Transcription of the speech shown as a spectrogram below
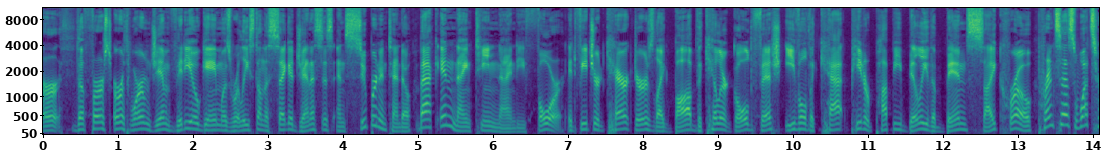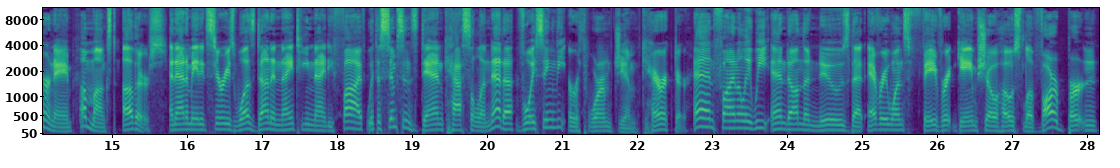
Earth. The first Earthworm Jim video game was released on the Sega Genesis and Super Nintendo back in 1990. 1994. It featured characters like Bob the Killer Goldfish, Evil the Cat, Peter Puppy, Billy the Bin, Psy-Crow, Princess What's Her Name, amongst others. An animated series was done in 1995 with The Simpsons' Dan Castellaneta voicing the Earthworm Jim character. And finally, we end on the news that everyone's favorite game show host, LeVar Burton,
